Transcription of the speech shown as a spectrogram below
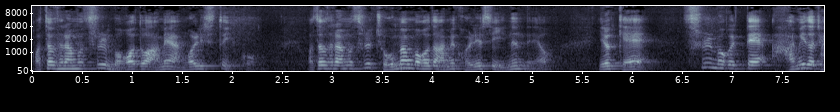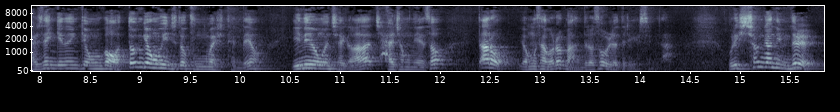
어떤 사람은 술을 먹어도 암에 안 걸릴 수도 있고 어떤 사람은 술을 조금만 먹어도 암에 걸릴 수 있는데요. 이렇게 술 먹을 때 암이 더 잘 생기는 경우가 어떤 경우인지도 궁금하실 텐데요. 이 내용은 제가 잘 정리해서 따로 영상으로 만들어서 올려드리겠습니다. 우리 시청자님들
